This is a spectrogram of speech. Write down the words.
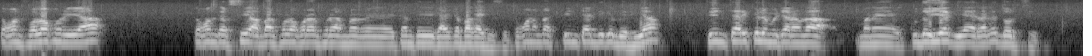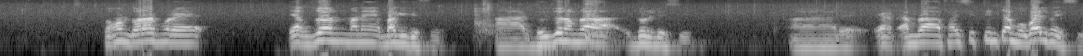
তখন ফলো করিয়া তখন দেখছি আবার ফলো করার পরে আমরা এখান থেকে গাড়িটা বাগাই দিছি। তখন আমরা তিন চার দিকে বেরিয়া তিন চার কিলোমিটার আমরা মানে কুদইয়া গিয়া এরারে ধরছি। তখন ধরার পরে একজন মানে বাগি গেছে। আর দুইজন আমরা ধরে লিয়েছি আর আমরা পাইছি তিনটা মোবাইল পাইছি,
